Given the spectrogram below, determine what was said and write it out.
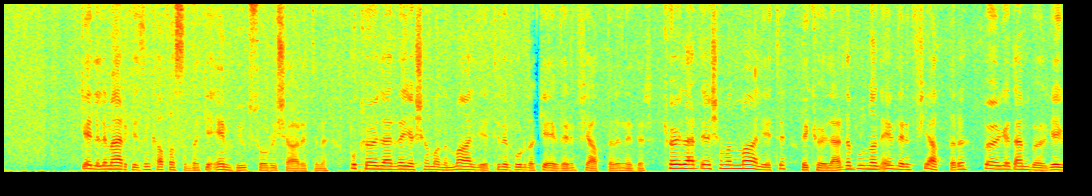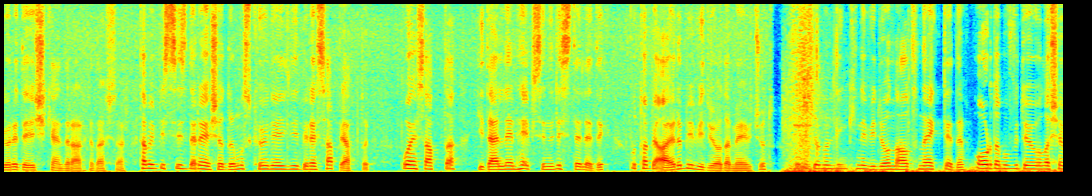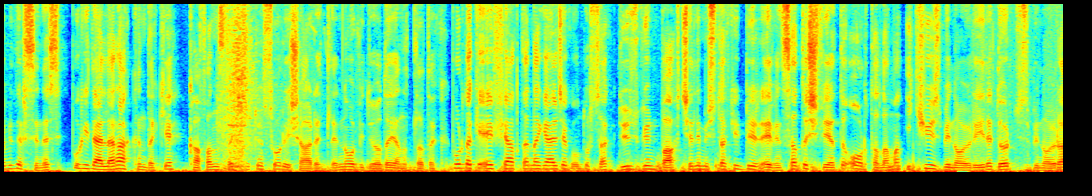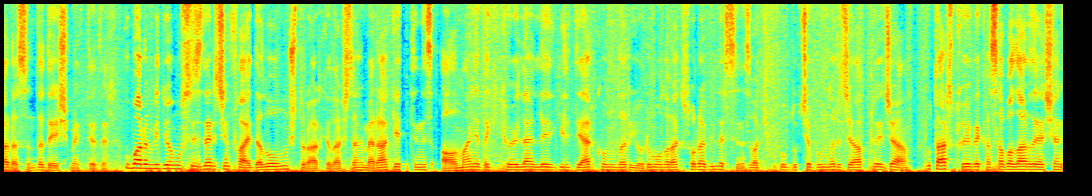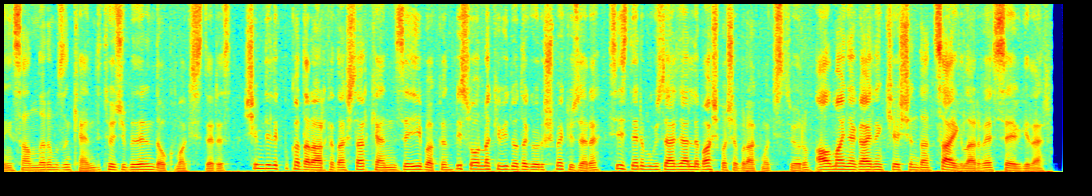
Gelelim herkesin kafasındaki en büyük soru işaretine. Bu köylerde yaşamanın maliyeti ve buradaki evlerin fiyatları nedir? Köylerde yaşamanın maliyeti ve köylerde bulunan evlerin fiyatları bölgeden bölgeye göre değişkendir arkadaşlar. Tabi biz sizlere yaşadığımız köyle ilgili bir hesap yaptık. Bu hesapta giderlerin hepsini listeledik. Bu tabi ayrı bir videoda mevcut. Bu videonun linkini videonun altına ekledim. Orada bu videoya ulaşabilirsiniz. Bu giderler hakkındaki kafanızdaki bütün soru işaretlerini o videoda yanıtladık. Buradaki ev fiyatlarına gelecek olursak düzgün bahçeli müstakil bir evin satış fiyatı ortalama 200 bin euro ile 400 bin euro arasında değişmektedir. Umarım videomuz sizler için faydalı olmuştur arkadaşlar. Merak ettiğiniz Almanya'daki köylerle ilgili diğer konuları yorum olarak sorabilirsiniz. Vakit buldukça bunları cevaplayacağım. Bu tarz köy ve kasabalarda yaşayan insanlarımızın kendi tecrübelerini de okumak isteriz. Şimdilik bu kadar arkadaşlar. Kendinize iyi bakın. Bir sonraki videoda görüşmek üzere. Sizleri bu güzel yerle baş başa bırakmak istiyorum. Almanya Geilenkirchen'dan saygılar ve sevgiler.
